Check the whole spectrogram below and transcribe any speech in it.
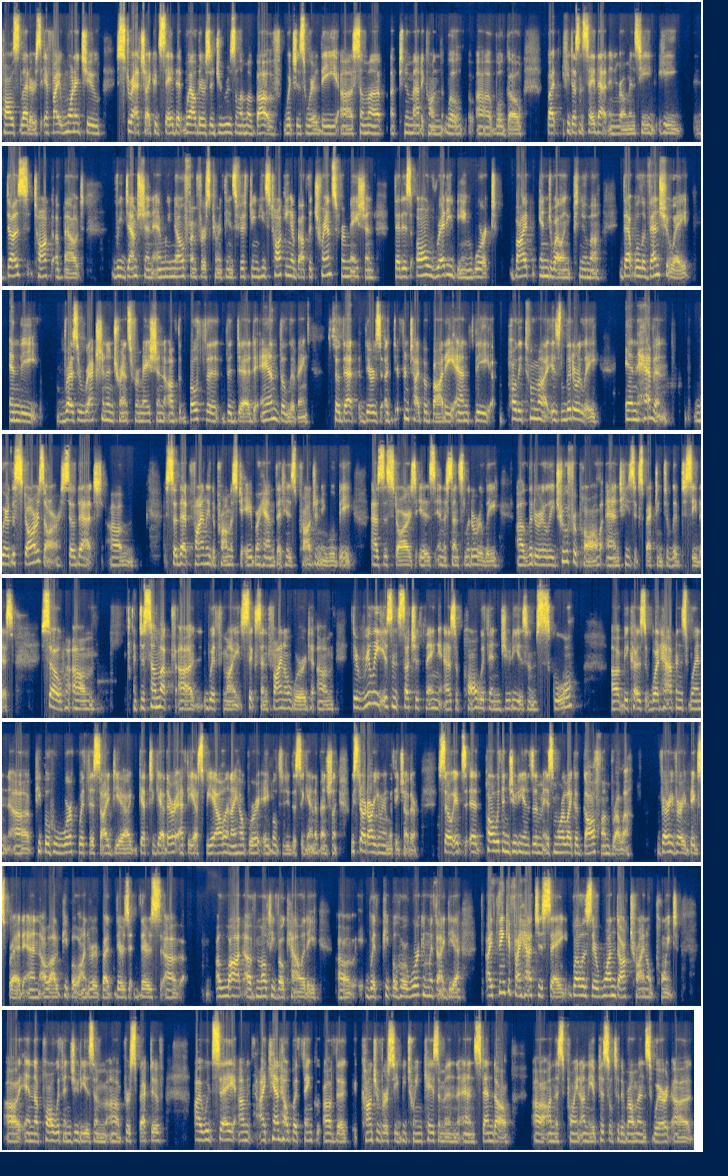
Paul's letters. If I wanted to stretch, I could say that, well, there's a Jerusalem above, which is where the uh, Soma Pneumatikon will, uh, will go. But he doesn't say that in Romans. He, he does talk about redemption. And we know from 1 Corinthians 15, he's talking about the transformation that is already being worked by indwelling pneuma that will eventuate in the resurrection and transformation of the, both the, the dead and the living so that there's a different type of body. And the politeuma is literally in heaven where the stars are so that um, so that finally the promise to abraham that his progeny will be as the stars is in a sense literally uh, literally true for paul and he's expecting to live to see this so um, to sum up uh, with my sixth and final word, um, there really isn't such a thing as a Paul within Judaism's school. Uh, because what happens when uh, people who work with this idea get together at the SBL, and I hope we're able to do this again eventually, we start arguing with each other. So it's it, Paul within Judaism is more like a golf umbrella, very very big spread, and a lot of people under it. But there's there's uh, a lot of multivocality uh, with people who are working with idea. I think if I had to say, well, is there one doctrinal point uh, in the Paul within Judaism uh, perspective? I would say um, I can't help but think of the controversy between Käsemann and Stendahl uh, on this point on the epistle to the Romans, where uh,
